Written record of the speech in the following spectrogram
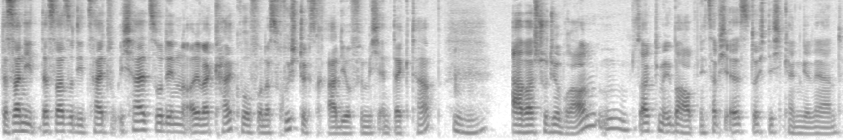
Das, war die, das war so die Zeit, wo ich halt so den Oliver Kalkofe und das Frühstücksradio für mich entdeckt habe. Mhm. Aber Studio Braun mh, sagte mir überhaupt nichts. Habe ich erst durch dich kennengelernt.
